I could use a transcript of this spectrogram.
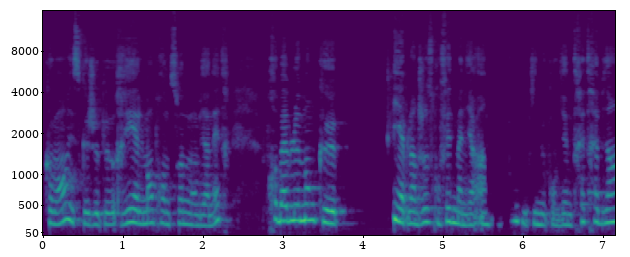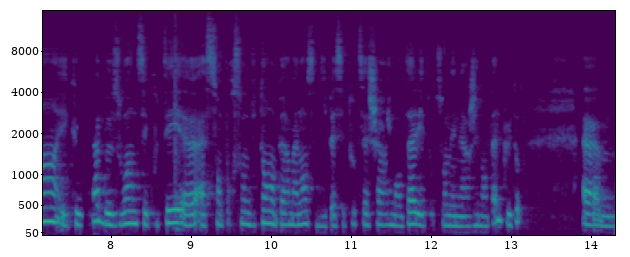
comment est-ce que je peux réellement prendre soin de mon bien-être? Probablement que il y a plein de choses qu'on fait de manière et qui nous conviennent très très bien et que pas besoin de s'écouter euh, à 100% du temps en permanence et d'y passer toute sa charge mentale et toute son énergie mentale plutôt. Euh,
